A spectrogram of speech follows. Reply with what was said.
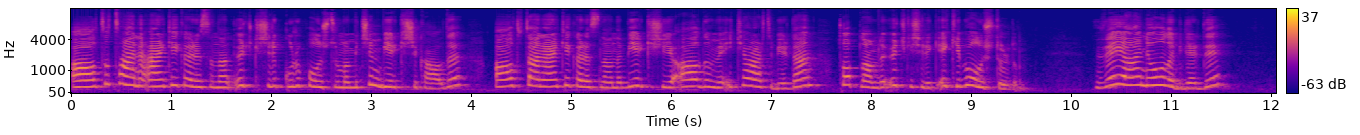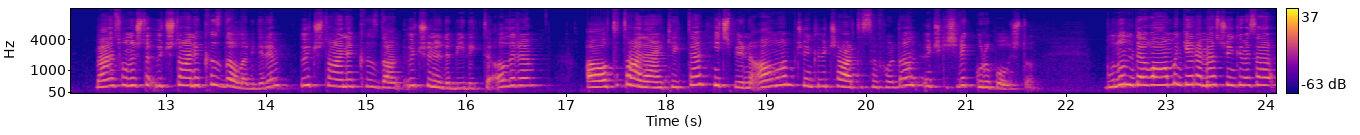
6 tane erkek arasından 3 kişilik grup oluşturmam için 1 kişi kaldı. 6 tane erkek arasından da 1 kişiyi aldım ve 2 artı 1'den toplamda 3 kişilik ekibi oluşturdum. Veya ne olabilirdi? Ben sonuçta 3 tane kız da alabilirim. 3 tane kızdan 3'ünü de birlikte alırım. 6 tane erkekten hiçbirini almam. Çünkü 3 artı 0'dan 3 kişilik grup oluştu. Bunun devamı gelemez. Çünkü mesela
